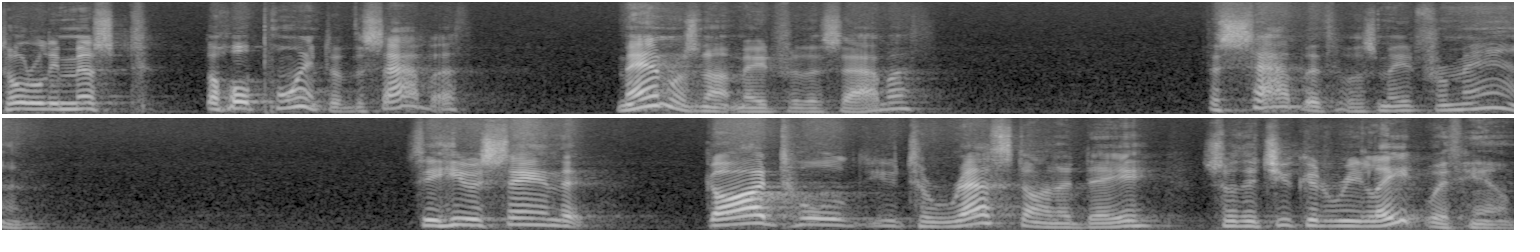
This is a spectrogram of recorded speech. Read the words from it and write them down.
totally missed the whole point of the Sabbath. Man was not made for the Sabbath, the Sabbath was made for man. See, he was saying that God told you to rest on a day so that you could relate with him.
